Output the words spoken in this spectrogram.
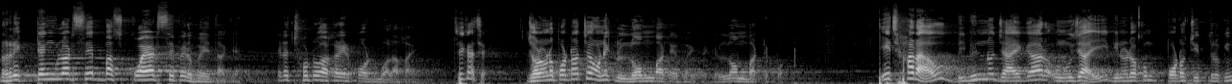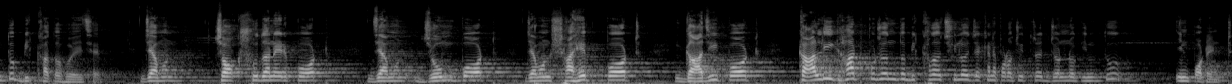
রেক্ট্যাঙ্গুলার শেপ বা স্কোয়ার শেপের হয়ে থাকে। এটা ছোট আকারের পট বলা হয়। ঠিক আছে? জড়ানো পট হচ্ছে অনেক লম্বাটে হয়ে থাকে, লম্বাটে পট। এছাড়াও বিভিন্ন জায়গার অনুযায়ী বিভিন্ন রকম পটচিত্র কিন্তু বিখ্যাত হয়েছে। যেমন চকসুদানের পট, যেমন জমপট যেমন সাহেব পট, গাজী পট, কালীঘাট পর্যন্ত বিখ্যাত ছিল যেখানে পটচিত্রের জন্য কিন্তু ইম্পর্টেন্ট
